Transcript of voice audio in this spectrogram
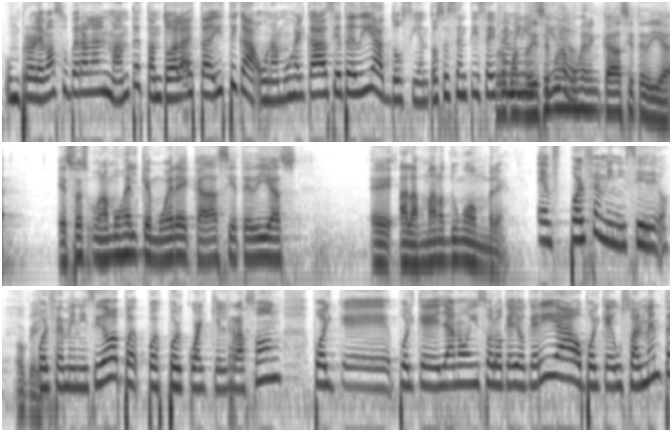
un problema súper alarmante. Están todas las estadísticas. Una mujer cada siete días, 266 Pero cuando dicen una mujer en cada siete días, eso es una mujer que muere cada siete días eh, a las manos de un hombre. En- por feminicidio. Por feminicidio, pues, pues por cualquier razón, porque, porque ella no hizo lo que yo quería, o porque usualmente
